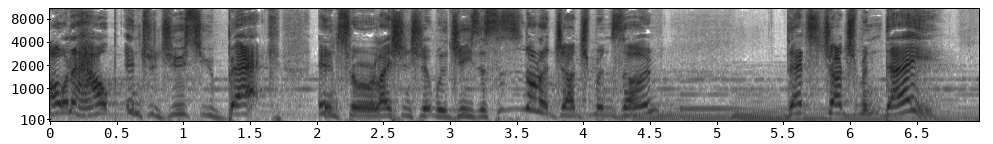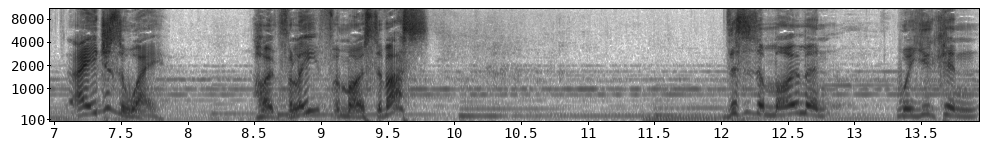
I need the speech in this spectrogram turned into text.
I want to help introduce you back into a relationship with Jesus. This is not a judgment zone. That's judgment day, ages away, hopefully, for most of us. This is a moment where you can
